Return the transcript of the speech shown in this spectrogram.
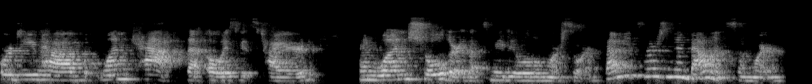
Or do you have one calf that always gets tired and one shoulder that's maybe a little more sore? That means there's an imbalance somewhere.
